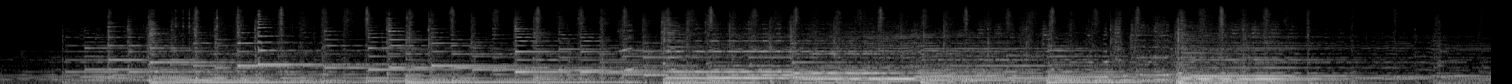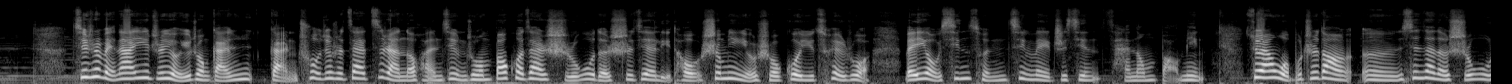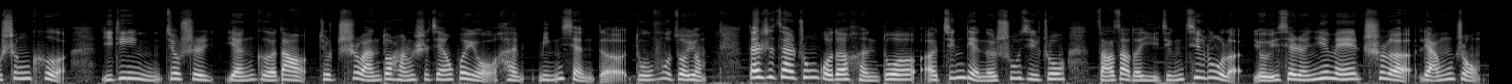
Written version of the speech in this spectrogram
其实伟娜一直有一种感感触，就是在自然的环境中，包括在食物的世界里头，生命有时候过于脆弱，唯有心存敬畏之心才能保命。虽然我不知道，嗯，现在的食物深刻一定就是严格到就吃完多长时间会有很明显的毒副作用，但是在中国的很多呃经典的书籍中，早早的已经记录了，有一些人因为吃了两种。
